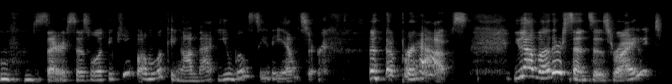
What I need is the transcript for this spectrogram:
Cyrus says, well, if you keep on looking on that, you will see the answer. Perhaps. You have other senses, right?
